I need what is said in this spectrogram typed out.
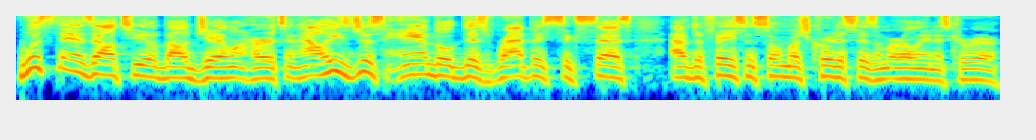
What stands out to you about Jalen Hurts and how he's just handled this rapid success after facing so much criticism early in his career?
